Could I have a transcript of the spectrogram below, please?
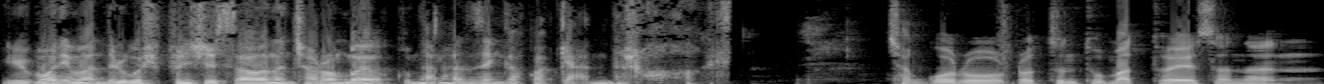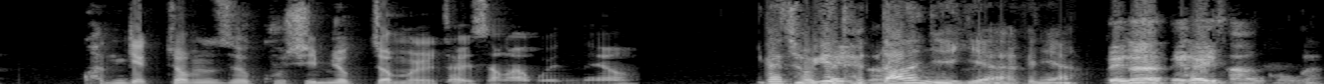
일본이 만들고 싶은 실사화는 저런 거였구나라는 생각밖에 안 들어. 참고로 로튼 토마토에서는 관객 점수 96점을 달성하고 있네요. 그러니까 저게 됐다는 얘기야, 그냥. 내가, 내가 이상한 건가?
